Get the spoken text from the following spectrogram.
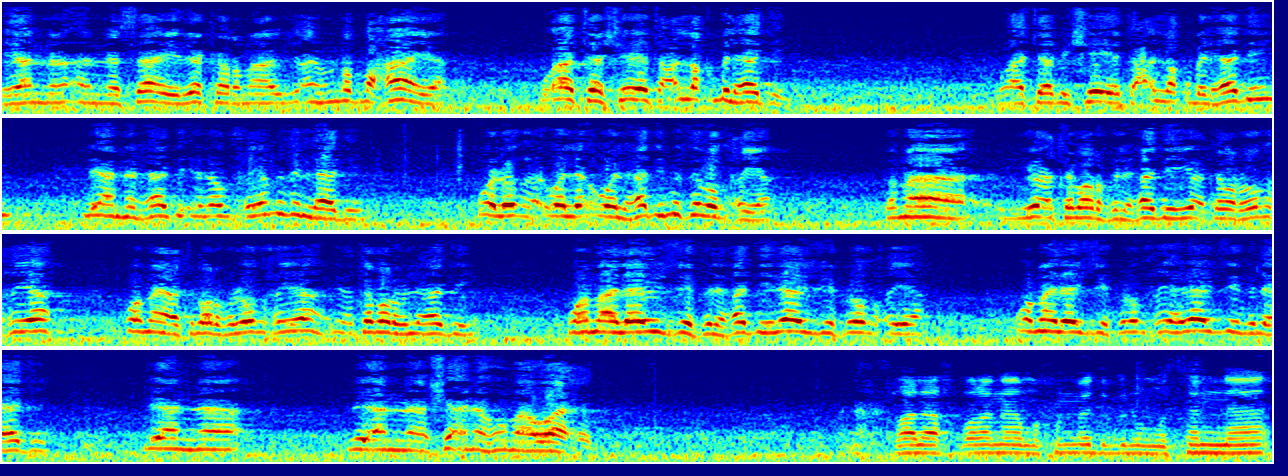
لأن النسائي ذكر ما عنه من الضحايا. وأتى شيء يتعلق بالهدي. وأتى بشيء يتعلق بالهدي لأن الهدي الأضحية مثل الهدي. والهدي مثل الأضحية فما يعتبر في الهدي يعتبر في الأضحية وما يعتبر في الأضحية يعتبر في الهدي. وما لا يجزي في الهدي لا يجزي في الأضحية وما لا يجزي في الأضحية لا يجزي في الهدي. لأن لأن شأنهما واحد. نعم. قال أخبرنا محمد بن المثنى.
